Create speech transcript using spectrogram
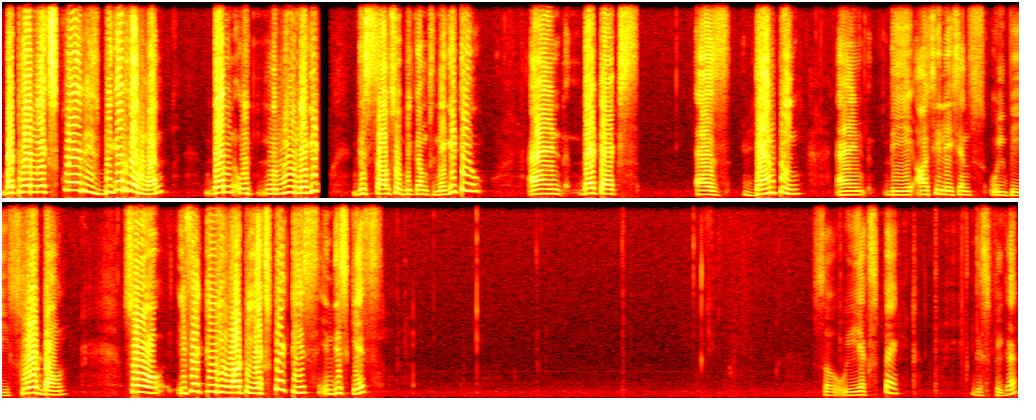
but when x square is bigger than 1 then with mu negative this also becomes negative and that acts as damping and the oscillations will be slowed down. So, effectively what we expect is in this case So, we expect this figure.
